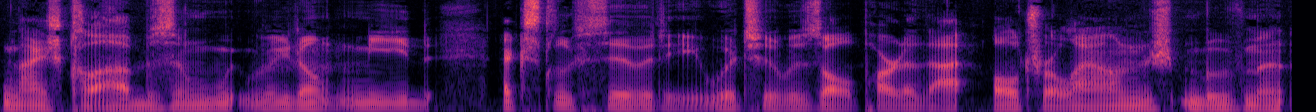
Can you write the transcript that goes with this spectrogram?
nice clubs, and we, we don't need exclusivity, which it was all part of that ultra lounge movement.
